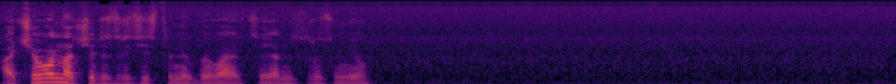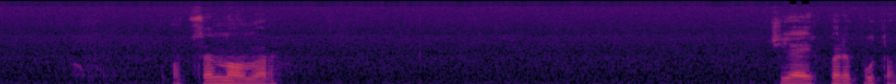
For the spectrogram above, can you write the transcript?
А чого вона через резисти не вбивається? Я не зрозумів. Оце номер. Чи я їх перепутав?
